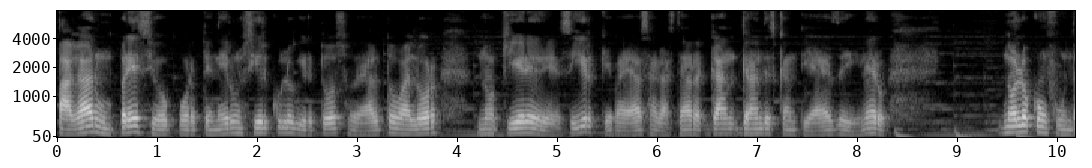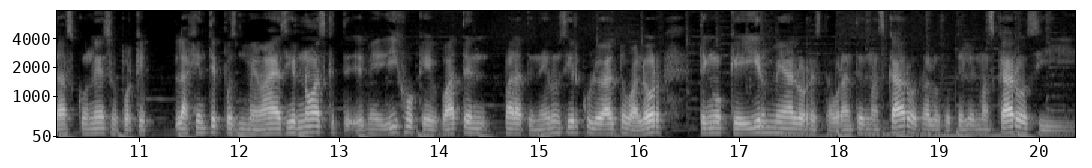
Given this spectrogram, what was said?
pagar un precio por tener un círculo virtuoso de alto valor no quiere decir que vayas a gastar grandes cantidades de dinero. No lo confundas con eso, porque la gente pues me va a decir, no, es que me dijo que va para tener un círculo de alto valor tengo que irme a los restaurantes más caros, a los hoteles más caros y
